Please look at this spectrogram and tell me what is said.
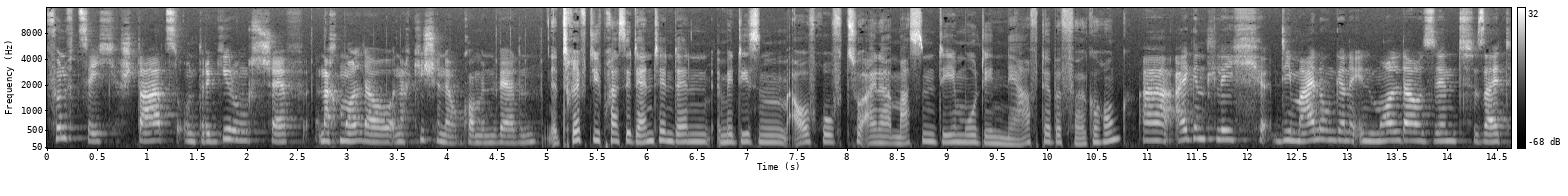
50 Staats- und Regierungschefs nach Moldau, nach Chisinau kommen werden. Trifft die Präsidentin denn mit diesem Aufruf zu einer Massendemo den Nerv der Bevölkerung? Äh, eigentlich die Meinungen in Moldau sind seit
